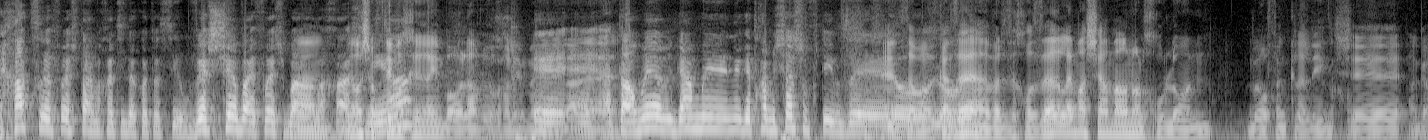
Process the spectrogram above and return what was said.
11 הפרש, 2 וחצי דקות לסיום, ו-7 הפרש בהערכה לא השופטים השנייה. הכי רעים בעולם לא יכולים... אה, אה, אה, אתה אומר, גם נגד חמישה שופטים זה אין לא... דבר לא- כזה, אבל זה חוזר למה שאמרנו על חולון, באופן כללי, שאגב,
